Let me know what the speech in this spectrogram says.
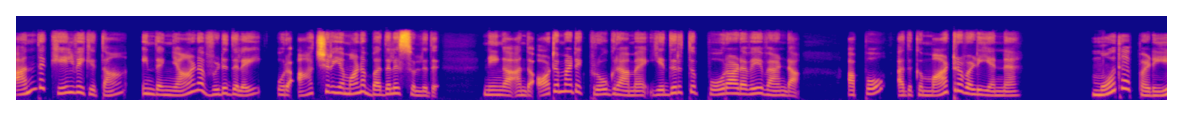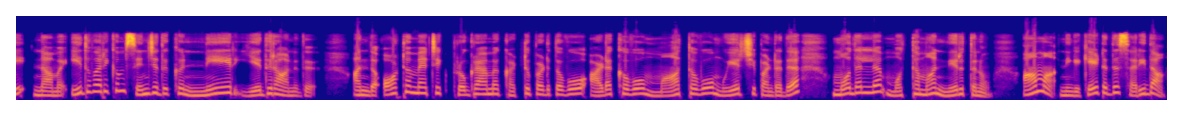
அந்த கேள்விக்கு தான் இந்த ஞான விடுதலை ஒரு ஆச்சரியமான பதில சொல்லுது. நீங்க அந்த ஆட்டோமேட்டிக் ப்ரோக்ராம எதிர்த்து போராடவே வேண்டாம். அப்போ அதுக்கு மாற்று வழி என்ன? மோதப்படி நாம இதுவரைக்கும் செஞ்சதுக்கு நேர் எதிரானது. அந்த ஆட்டோமேட்டிக் ப்ரோக்ராம கட்டுப்படுத்தவோ அடக்கவோ மாத்தவோ முயற்சி பண்றத முதல்ல மொத்தமா நிறுத்தணும். ஆமா நீங்க கேட்டது சரிதான்.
